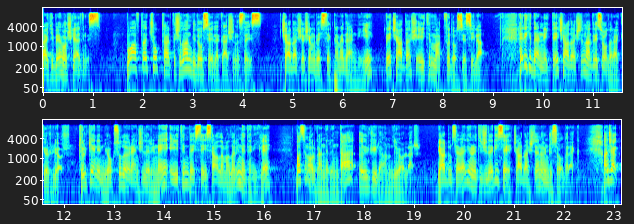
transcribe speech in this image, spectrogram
takibe hoş geldiniz. Bu hafta çok tartışılan bir dosyayla karşınızdayız. Çağdaş Yaşamı Destekleme Derneği ve Çağdaş Eğitim Vakfı dosyasıyla. Her iki dernek de çağdaşlığın adresi olarak görülüyor. Türkiye'nin yoksul öğrencilerine eğitim desteği sağlamaları nedeniyle basın organlarında övgüyle anılıyorlar. Yardımsever yöneticileri ise çağdaşlığın öncüsü olarak. Ancak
